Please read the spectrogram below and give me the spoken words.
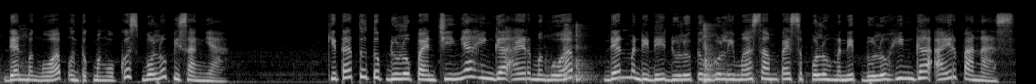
dan menguap untuk mengukus bolu pisangnya. Kita tutup dulu pancinya hingga air menguap dan mendidih dulu tunggu 5-10 menit dulu hingga air panas.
